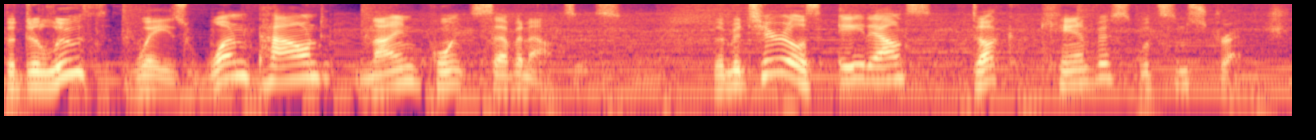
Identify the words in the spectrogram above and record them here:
The Duluth weighs 1 pound 9.7 ounces. The material is 8 ounce duck canvas with some stretch.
